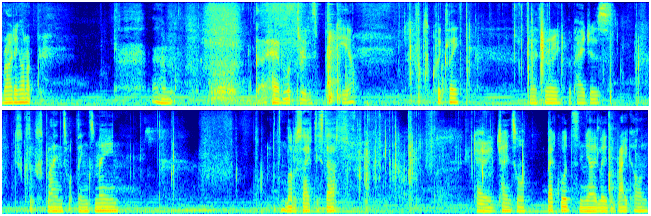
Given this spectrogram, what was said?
writing on it. Um, go have a look through this book here just quickly. Go through the pages, just explains what things mean. A lot of safety stuff. Carry chainsaw backwards and you know, leave the brake on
